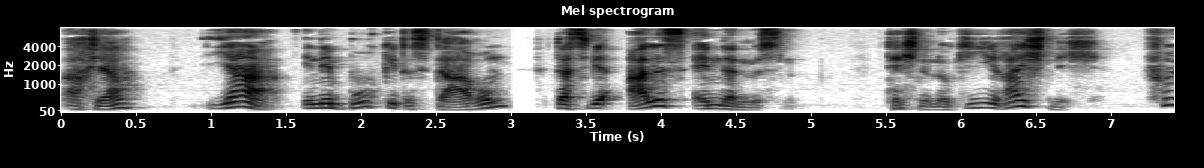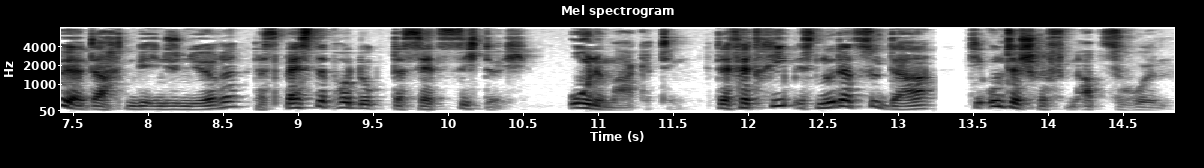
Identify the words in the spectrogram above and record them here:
Ach ja? Ja, in dem Buch geht es darum, dass wir alles ändern müssen. Technologie reicht nicht. Früher dachten wir Ingenieure, das beste Produkt, das setzt sich durch. Ohne Marketing. Der Vertrieb ist nur dazu da, die Unterschriften abzuholen.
